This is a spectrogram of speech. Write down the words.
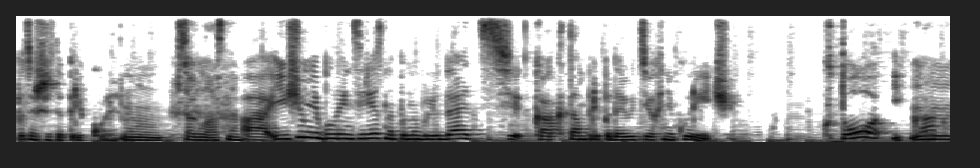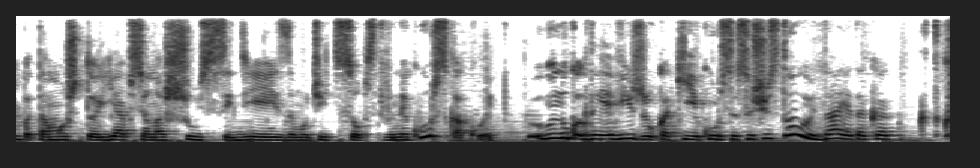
потому что это прикольно. М, Согласна. А, еще мне было интересно понаблюдать, как там преподают технику речи. Кто и как, потому что я все ношусь с идеей замучить собственный курс какой-то. Ну, когда я вижу, какие курсы существуют, да, я такая, «К-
